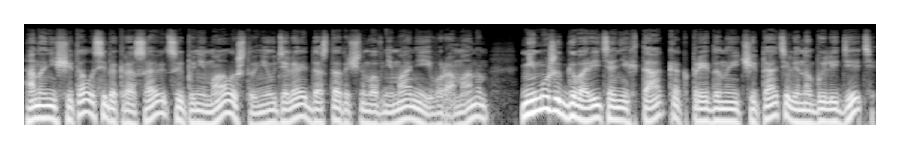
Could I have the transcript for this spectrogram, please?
Она не считала себя красавицей и понимала, что не уделяет достаточного внимания его романам, не может говорить о них так, как преданные читатели, но были дети.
